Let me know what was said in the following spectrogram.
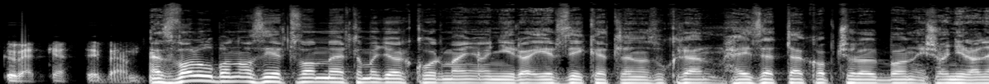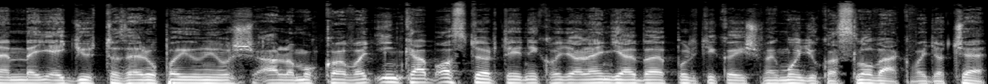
következtében. Ez valóban azért van, mert a magyar kormány annyira érzéketlen az ukrán helyzettel kapcsolatban, és annyira nem megy együtt az Európai Uniós államokkal, vagy inkább az történik, hogy a lengyel belpolitika is, meg mondjuk a szlovák vagy a cseh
